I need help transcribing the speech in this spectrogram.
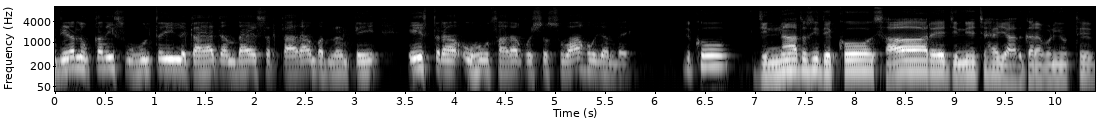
ਜਿਹੜਾ ਲੋਕਾਂ ਦੀ ਸਹੂਲਤ ਲਈ ਲਗਾਇਆ ਜਾਂਦਾ ਹੈ ਸਰਕਾਰਾਂ ਬਦਲਣ ਤੇ ਇਸ ਤਰ੍ਹਾਂ ਉਹ ਸਾਰਾ ਕੁਝ ਸੁਆਹ ਹੋ ਜਾਂਦਾ ਹੈ? ਦੇਖੋ ਜਿੰਨਾ ਤੁਸੀਂ ਦੇਖੋ ਸਾਰੇ ਜਿੰਨੇ ਚਾਹੇ ਯਾਦਗਾਰਾਂ ਬਣੀਆਂ ਉੱਥੇ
